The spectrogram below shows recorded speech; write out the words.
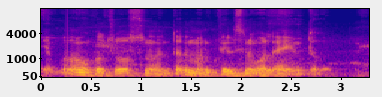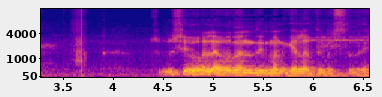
ఎవరో ఒకరు చూస్తున్నారంటే అది మనకు తెలిసిన వాళ్ళే ఉంటుంది ఉంటుంది చూసేవాళ్ళు ఎవరన్నది మనకి ఎలా తెలుస్తుంది?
